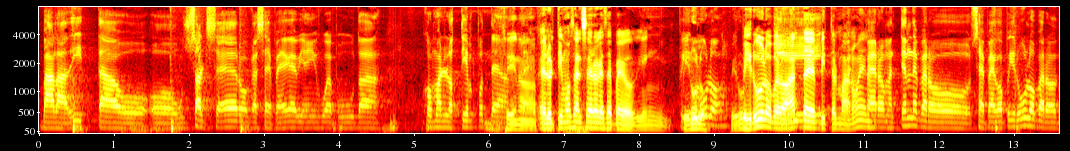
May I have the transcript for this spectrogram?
baladista o, o un salsero que se pegue bien hijo de puta, como en los tiempos de antes? Sí, no. El último salsero que se pegó, bien Pirulo. Pirulo. Pirulo, pero Y- antes Víctor Manuel. Pero, ¿me entiendes? Pero se pegó Pirulo, pero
